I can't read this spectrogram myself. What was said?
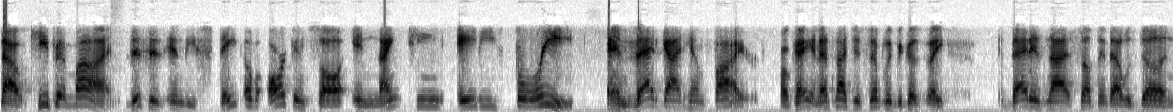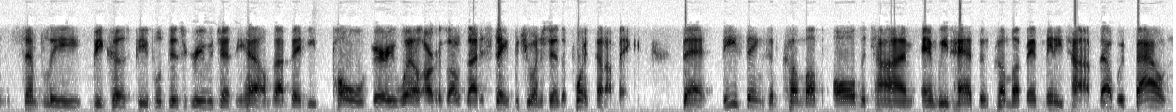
Now, keep in mind, this is in the state of Arkansas in 1983 and that got him fired. Okay, and that's not just simply because they that is not something that was done simply because people disagree with Jesse Helms. I bet he polled very well. Arkansas was not a state, but you understand the point that I'm making. That these things have come up all the time, and we've had them come up at many times. Now with Bowden,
